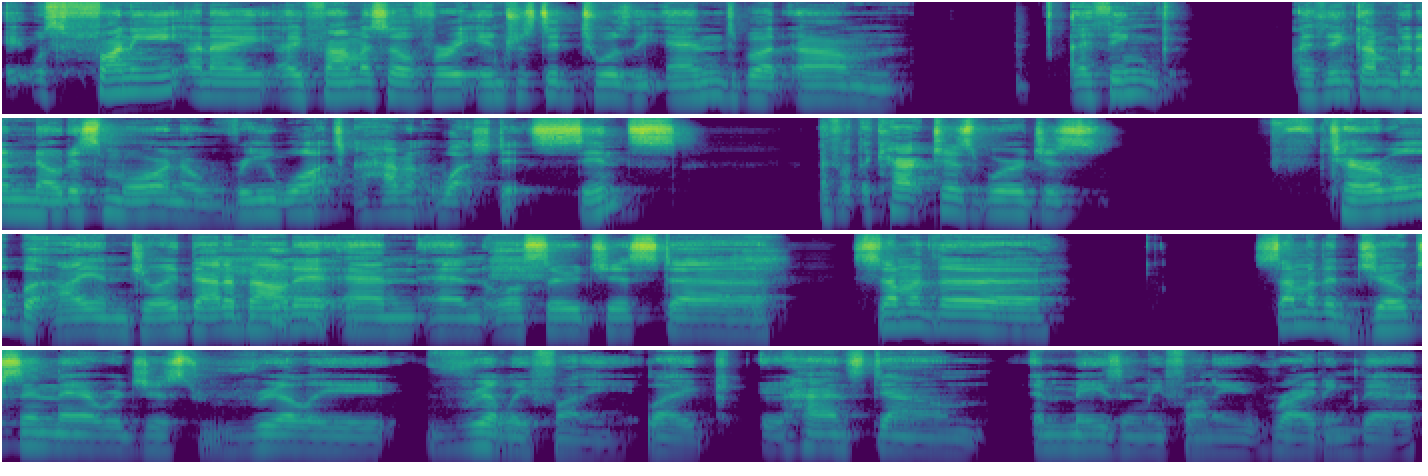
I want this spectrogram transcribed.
it was funny, and I I found myself very interested towards the end. But um, I think I think I'm gonna notice more on a rewatch. I haven't watched it since. I thought the characters were just terrible, but I enjoyed that about it, and and also just uh some of the some of the jokes in there were just really really funny like hands down amazingly funny writing there.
